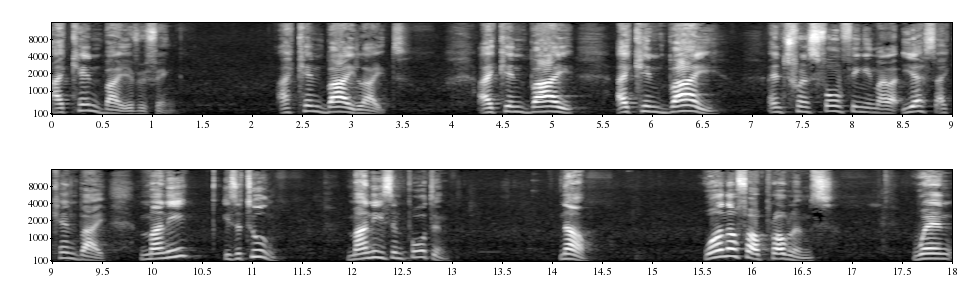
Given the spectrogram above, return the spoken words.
I can buy everything. I can buy light. I can buy, I can buy and transform things in my life. Yes, I can buy. Money is a tool. Money is important. Now, one of our problems when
